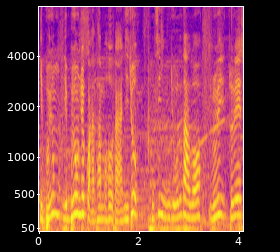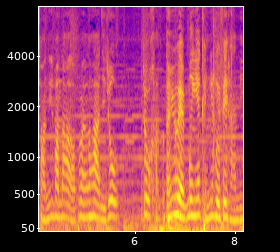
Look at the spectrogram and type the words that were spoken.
你不用，你不用去管他们后排，你就你进你留着大招，除非除非赏金放大了，不然的话你就就寒等一会梦魇肯定会飞寒冰，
